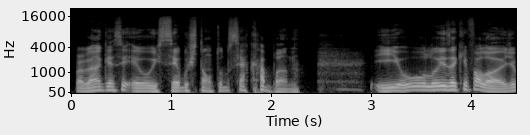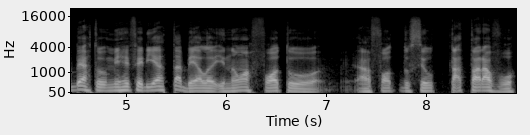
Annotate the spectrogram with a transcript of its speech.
O problema é que esse, os sebos estão tudo se acabando. E o Luiz aqui falou: Gilberto, me referia à tabela e não à foto a foto do seu tataravô.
